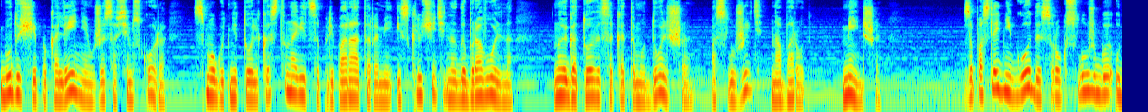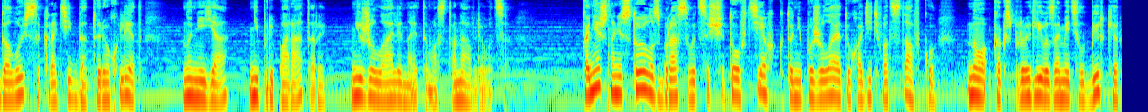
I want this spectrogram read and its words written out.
будущие поколения уже совсем скоро смогут не только становиться препараторами исключительно добровольно – но и готовиться к этому дольше, а служить, наоборот, меньше. За последние годы срок службы удалось сократить до трех лет, но ни я, ни препараторы не желали на этом останавливаться. Конечно, не стоило сбрасывать со счетов тех, кто не пожелает уходить в отставку, но, как справедливо заметил Биркер,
